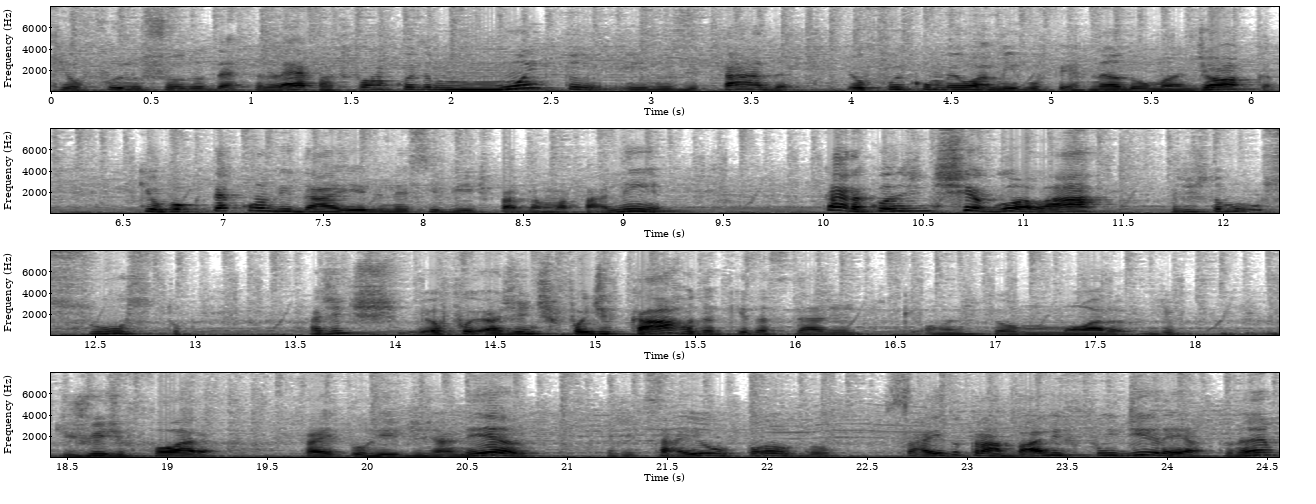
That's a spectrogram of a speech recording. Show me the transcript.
que eu fui no show do Def Leppard, foi uma coisa muito inusitada. Eu fui com meu amigo Fernando Mandioca, que eu vou até convidar ele nesse vídeo para dar uma palhinha. Cara, quando a gente chegou lá, a gente tomou um susto. A gente, eu fui, a gente foi de carro daqui da cidade onde eu moro, de, de Juiz de Fora, para ir para o Rio de Janeiro. A gente saiu, pô, saí do trabalho e fui direto, né?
